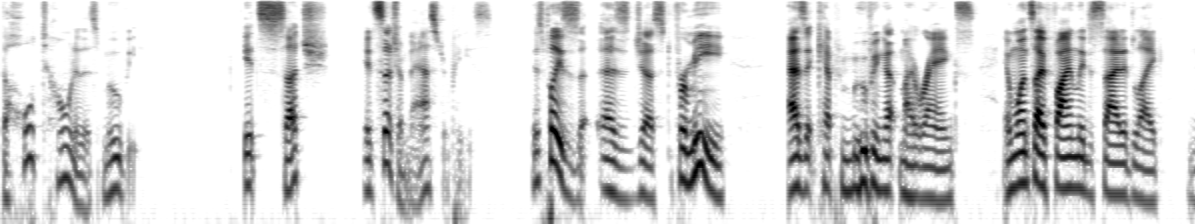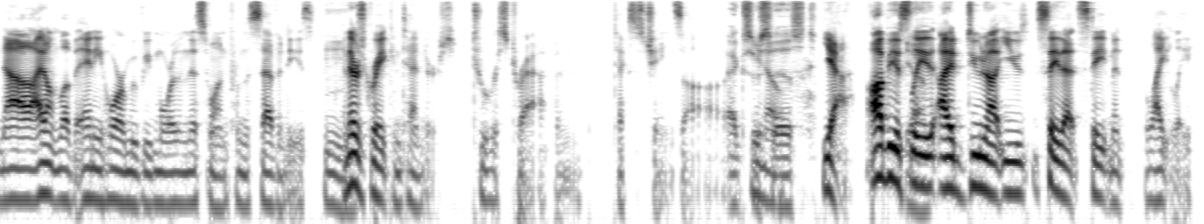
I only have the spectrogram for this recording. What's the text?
the whole tone of this movie, it's such it's such a masterpiece. This plays as, as just for me, as it kept moving up my ranks, and once I finally decided like, nah, I don't love any horror movie more than this one from the '70s. And there's great contenders: Tourist Trap and Texas Chainsaw, you know. Exorcist. Yeah, obviously, I do not use say that statement lightly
